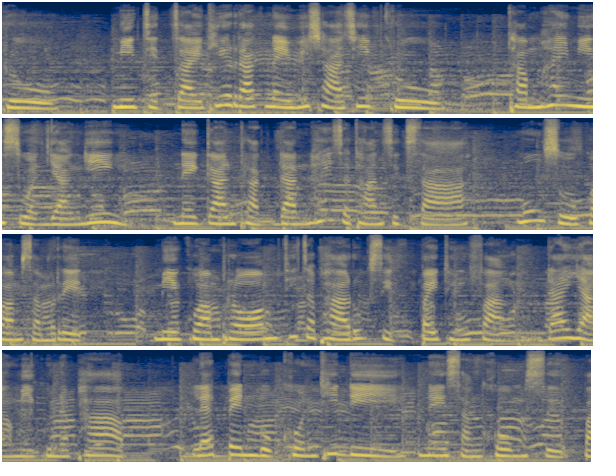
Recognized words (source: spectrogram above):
ครู มีจิตใจที่รักในวิชาชีพครูทำให้มีส่วนอย่างยิ่ง ในการผลักดันให้สถานศึกษา มุ่งสู่ความสำเร็จ มีความพร้อมที่จะพาลูกศิษย์ไปถึงฝั่งได้อย่างมีคุณภาพ และเป็นบุคคลที่ดีในสังคมสืบไป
